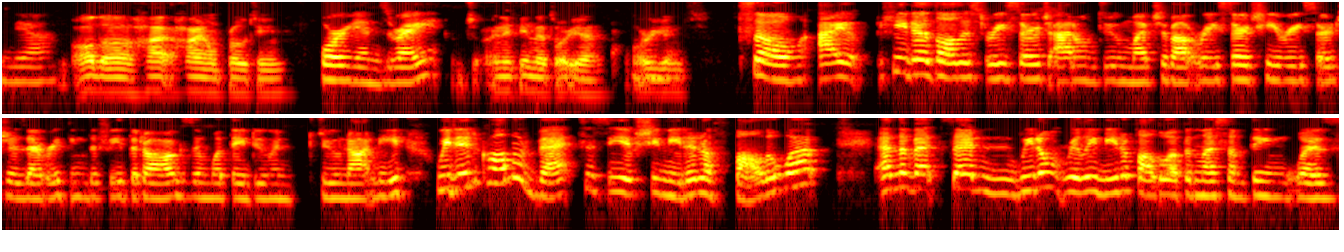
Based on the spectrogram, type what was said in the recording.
Yeah. all the high high on protein. Organs, right? Anything that's or yeah, organs. So I he does all this research. I don't do much about research. He researches everything to feed the dogs and what they do and do not need. We did call the vet to see if she needed a follow up, and the vet said we don't really need a follow up unless something was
